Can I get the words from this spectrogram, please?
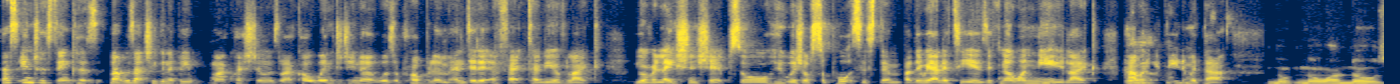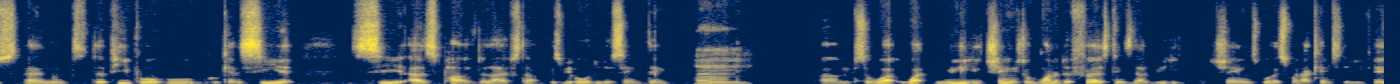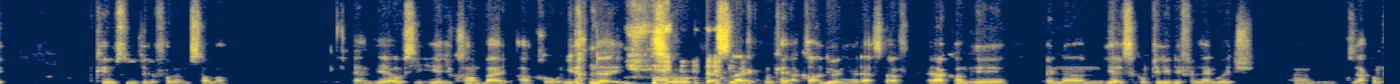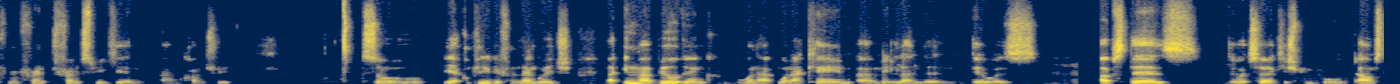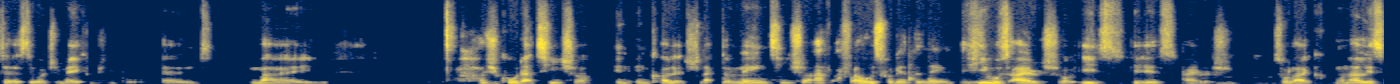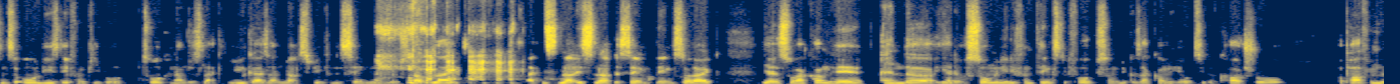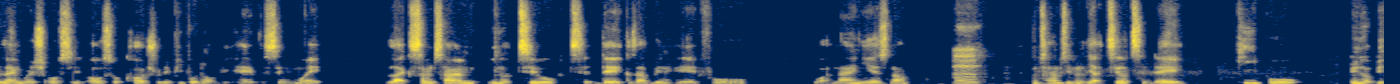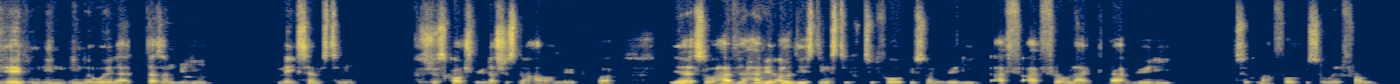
That's interesting because that was actually going to be my question was like, oh, when did you know it was a problem and did it affect any of like your relationships or who was your support system? But the reality is, if no one knew, like, how yeah. are you dealing with that? No, no one knows, and the people who who can see it see it as part of the lifestyle because we all do the same thing. Mm. Um, so what what really changed, or one of the first things that really changed, was when I came to the UK came to UK the following summer. And yeah, obviously here you can't buy alcohol when you're underage. So it's like, okay, I can't do any of that stuff. And I come here and um, yeah, it's a completely different language. because um, I come from a French French speaking um, country. So yeah, completely different language. Like in my building, when I when I came um, in London, there was upstairs there were Turkish people, downstairs there were Jamaican people, and my how do you call that teacher in, in college, like the main teacher. I, I always forget the name. He was Irish, or is he is Irish. So like when I listen to all these different people talking, I'm just like, you guys are not speaking the same language. Stop lying. like it's not it's not the same thing. So like yeah, so I come here and uh yeah, there were so many different things to focus on because I come here to the cultural apart from the language, also also culturally, people don't behave the same way like sometime you know till today because I've been here for what nine years now. Mm. Sometimes even yeah till today, people you know behave in, in, in a way that doesn't really make sense to me because just culturally that's just not how I move. But yeah, so having having all of these things to to focus on really, I, I feel like that really took my focus away from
